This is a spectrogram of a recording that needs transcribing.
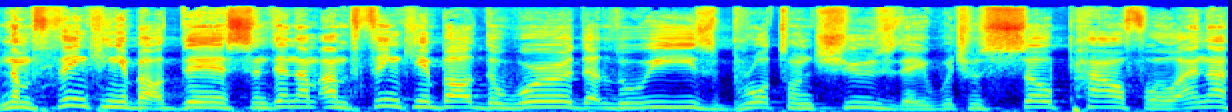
And I'm thinking about this, and then I'm, I'm, thinking about the word that Louise brought on Tuesday, which was so powerful. And I,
